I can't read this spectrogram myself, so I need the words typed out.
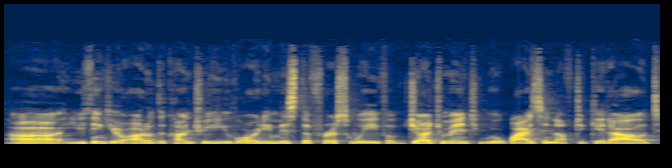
Uh, you think you're out of the country, you've already missed the first wave of judgment, you were wise enough to get out,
